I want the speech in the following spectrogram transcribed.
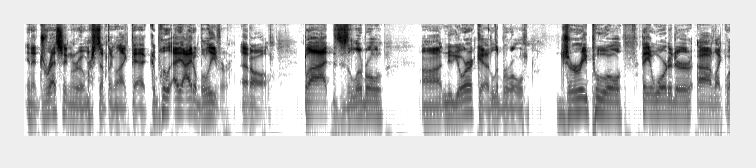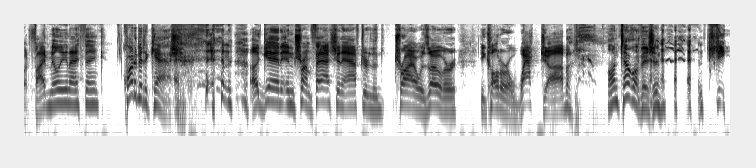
in a dressing room or something like that. Completely, I, I don't believe her at all. But this is a liberal uh, New York, a liberal jury pool. They awarded her uh, like what five million, I think. quite a bit of cash. And again, in Trump fashion, after the trial was over, he called her a whack job. on television. She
